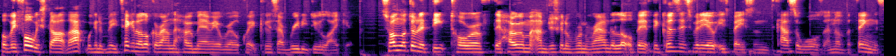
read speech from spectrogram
But before we start that, we're going to be taking a look around the home area real quick, because I really do like it. So I'm not doing a deep tour of the home, I'm just going to run around a little bit because this video is based on Castle Wars and other things.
